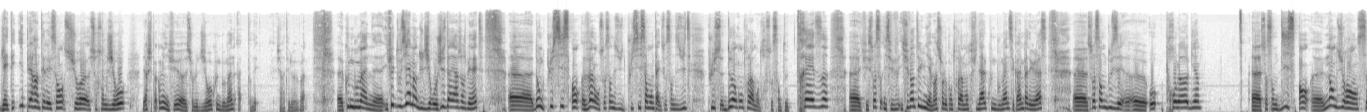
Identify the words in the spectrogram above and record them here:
Il a été hyper intéressant sur, euh, son Giro. D'ailleurs, je sais pas combien il fait euh, sur le Giro, Kuhn Bouman. Ah, attendez, j'ai raté le. Voilà. Kuhn Bouman, il fait 12ème hein, du Giro, juste derrière Georges Bennett. donc, plus 6 en vallon, 78, plus 6 en montagne, 78, plus 2 en contre-la-montre, 73. il, fait il, fait, il fait 21ème hein, sur le contre-la-montre final. Kuhn Bouman, c'est quand même pas dégueulasse. 72 au prologue. 70 euh, en euh, endurance,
